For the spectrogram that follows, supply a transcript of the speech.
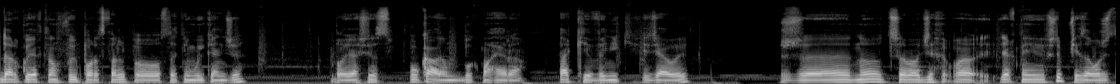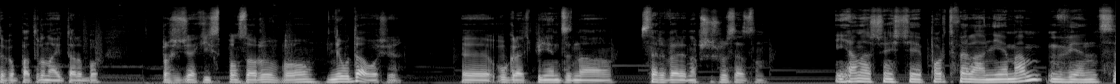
Darku, jak tam twój portfel po ostatnim weekendzie? Bo ja się spłukałem Bookmachera. Takie wyniki się działy, że no trzeba jak najszybciej założyć tego Patronite'a albo prosić o jakichś sponsorów, bo nie udało się y, ugrać pieniędzy na serwery na przyszły sezon. Ja na szczęście portfela nie mam, więc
